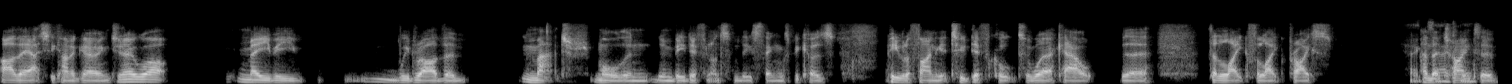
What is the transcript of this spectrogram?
are they actually kind of going? Do you know what? Maybe we'd rather match more than than be different on some of these things because people are finding it too difficult to work out the the like for like price exactly. and they're trying to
